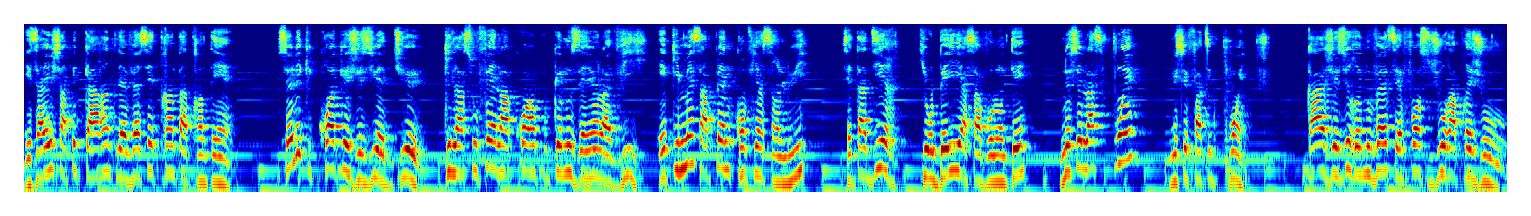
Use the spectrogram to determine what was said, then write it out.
Ésaïe chapitre 40, les versets 30 à 31. Celui qui croit que Jésus est Dieu, qu'il a souffert la croix pour que nous ayons la vie et qui met sa pleine confiance en lui, c'est-à-dire qui obéit à sa volonté, ne se lasse point, ne se fatigue point. Car Jésus renouvelle ses forces jour après jour.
